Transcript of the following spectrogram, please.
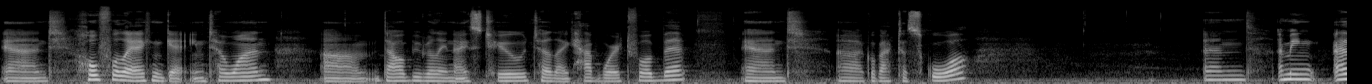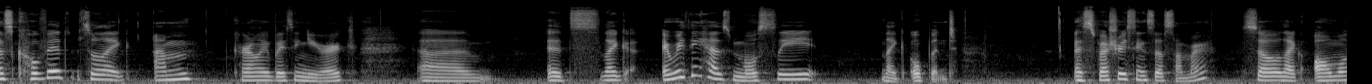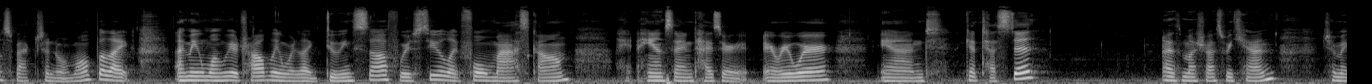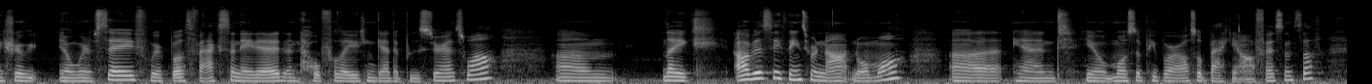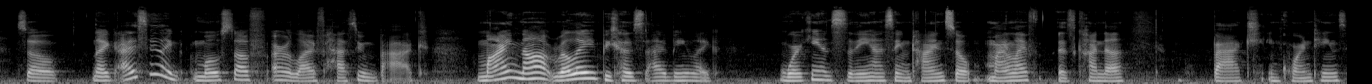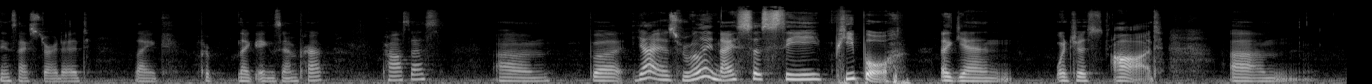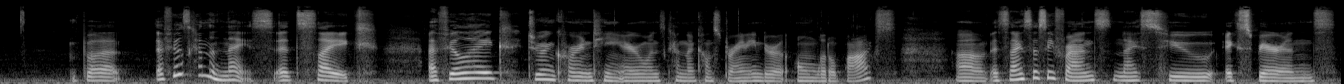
and hopefully, I can get into one. Um, that would be really nice too to like have worked for a bit and uh, go back to school. And I mean, as COVID, so like I'm currently based in New York. Um, it's like everything has mostly like opened, especially since the summer. So like almost back to normal. But like, I mean, when we are traveling, we're like doing stuff. We're still like full mask on, hand sanitizer everywhere, and get tested as much as we can to make sure we, you know we're safe. We're both vaccinated, and hopefully we can get a booster as well. Um, like obviously things were not normal, uh, and you know most of the people are also back in office and stuff. So like I say, like most of our life has been back. Mine not really because I've been like working and studying at the same time. So my life is kind of back in quarantine since I started like pre- like exam prep process. Um, but yeah, it's really nice to see people again, which is odd. Um, but it feels kind of nice. It's like I feel like during quarantine, everyone's kind of constrained in their own little box. Um, it's nice to see friends, nice to experience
